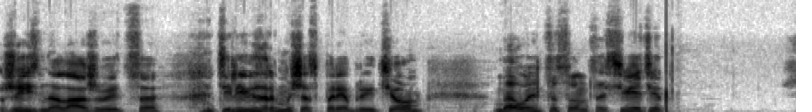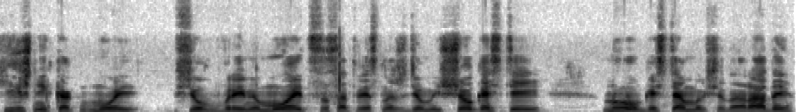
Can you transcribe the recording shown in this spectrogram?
Жизнь налаживается. Телевизор мы сейчас приобретем. На улице солнце светит. Хищник, как мой, все время моется. Соответственно, ждем еще гостей. Ну, гостям мы всегда рады.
